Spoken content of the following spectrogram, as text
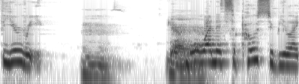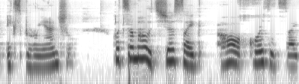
theory hmm Yeah, yeah. when it's supposed to be like experiential, but somehow it's just like oh, of course it's like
